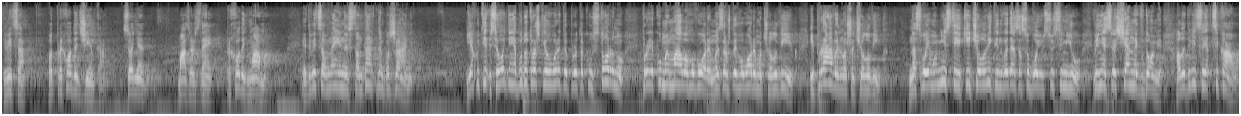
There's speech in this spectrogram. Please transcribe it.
Дивіться, от приходить жінка, сьогодні Mother's Day, приходить мама, і дивіться, в неї нестандартне бажання. Я хотів, сьогодні я буду трошки говорити про таку сторону, про яку ми мало говоримо. Ми завжди говоримо чоловік. І правильно, що чоловік. На своєму місці, який чоловік він веде за собою всю сім'ю. Він є священник в домі. Але дивіться, як цікаво.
